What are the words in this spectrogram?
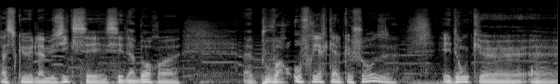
Parce que la musique, c'est c'est d'abord... euh, pouvoir offrir quelque chose. Et donc, euh, euh,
